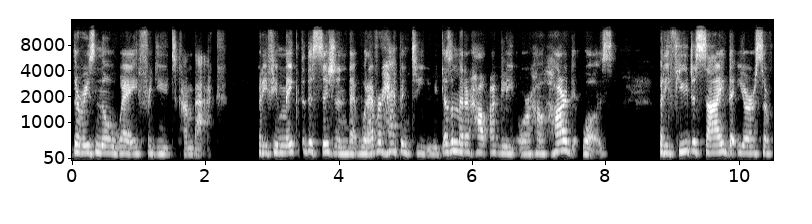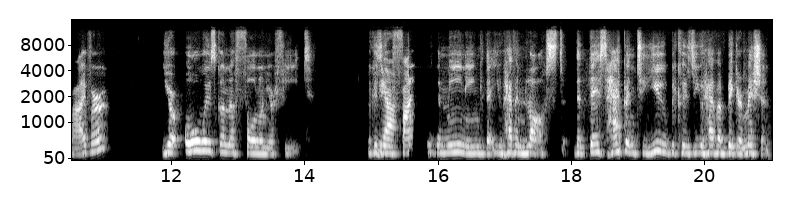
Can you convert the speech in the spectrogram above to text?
there is no way for you to come back but if you make the decision that whatever happened to you it doesn't matter how ugly or how hard it was but if you decide that you're a survivor you're always going to fall on your feet because Yeah. you're finding the meaning that you haven't lost that this happened to you because you have a bigger mission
